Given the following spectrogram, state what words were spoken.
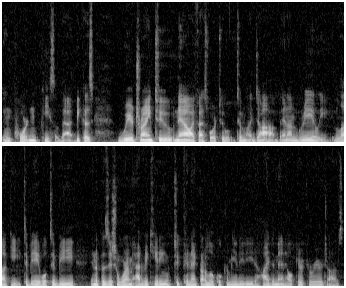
important piece of that because we're trying to now. I fast forward to to my job, and I'm really lucky to be able to be in a position where I'm advocating to connect our local community to high demand healthcare career jobs.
